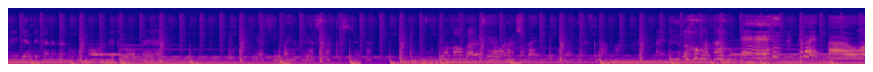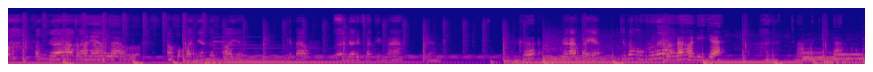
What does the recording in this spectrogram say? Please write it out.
diidentikan dengan bunga mawar gitu loh Pep. Ya sih banyak lihat status juga. Kamu tahu nggak alasannya ya harus kenapa? banyak belajar kenapa. Nah itu juga aku nggak tahu. Eh kirain tahu. Enggak teman-teman nggak yang tahu. tahu ah pokoknya tuh oh ya kita eh, dari Fatimah ganti ke ke apa ya? Kita ngobrolnya Bunda Khadijah. Nama kita aku.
